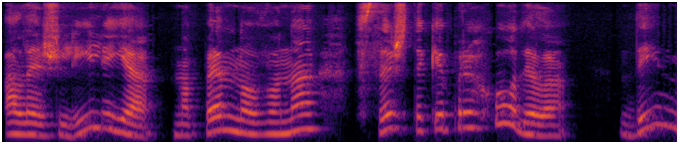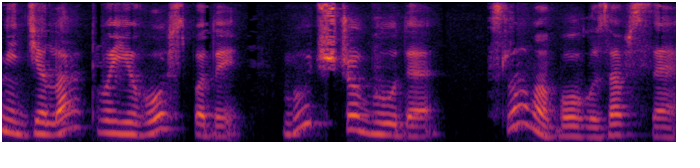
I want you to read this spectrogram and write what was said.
але ж Лілія, напевно, вона все ж таки приходила. Дивні діла твої, Господи, будь-що буде. Слава Богу за все.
